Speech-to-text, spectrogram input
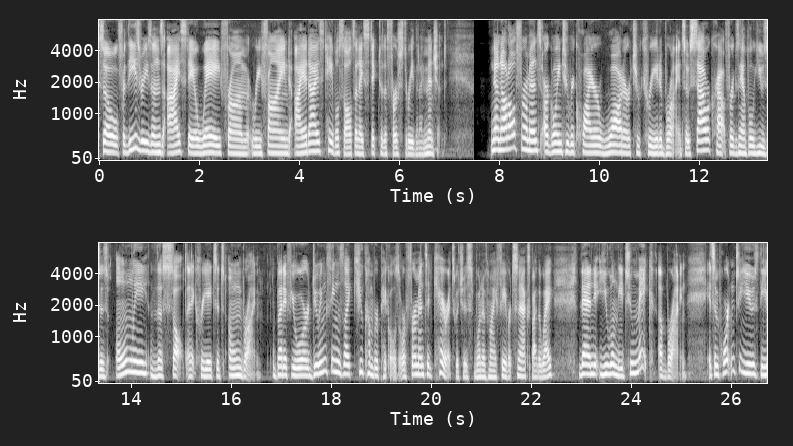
So, for these reasons, I stay away from refined iodized table salts and I stick to the first three that I mentioned. Now, not all ferments are going to require water to create a brine. So, sauerkraut, for example, uses only the salt and it creates its own brine. But if you're doing things like cucumber pickles or fermented carrots, which is one of my favorite snacks, by the way, then you will need to make a brine. It's important to use the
